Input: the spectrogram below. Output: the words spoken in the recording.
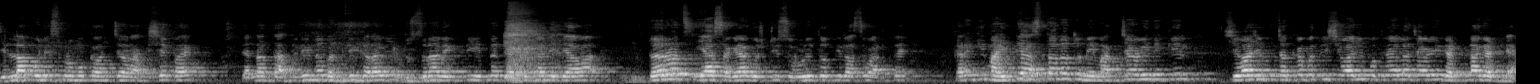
जिल्हा पोलीस प्रमुखांच्यावर आक्षेप आहे. त्यांना तातडीनं बदली करावी दुसरा व्यक्ती इथं त्या ठिकाणी द्यावा. तरच या सगळ्या गोष्टी सुरळीत होतील असं वाटतंय. कारण की माहिती असताना तुम्ही मागच्या वेळी देखील शिवाजी छत्रपती शिवाजी पुतळ्याला ज्यावेळी घटना घडल्या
